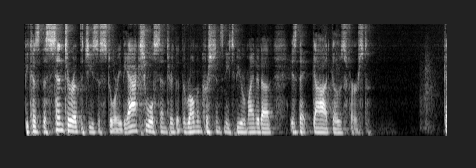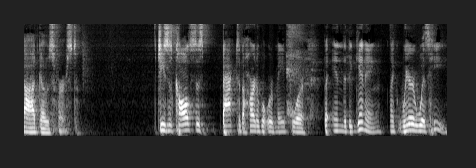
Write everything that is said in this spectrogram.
because the center of the Jesus story, the actual center that the Roman Christians need to be reminded of, is that God goes first. God goes first. Jesus calls us back to the heart of what we're made for, but in the beginning, like, where was He?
